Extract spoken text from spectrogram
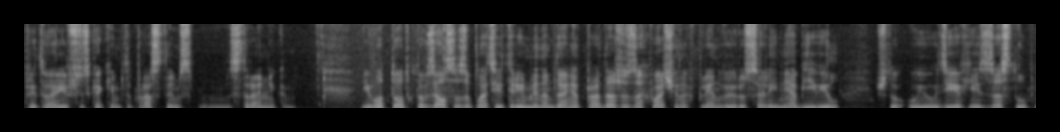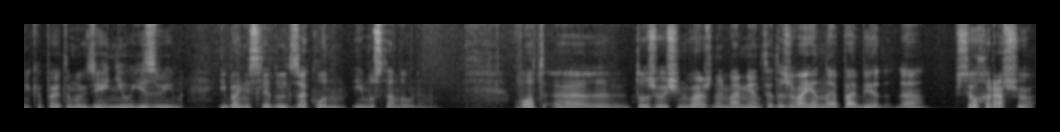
притворившись каким-то простым странником. И вот тот, кто взялся заплатить римлянам дань от продажи захваченных в плен в Иерусалиме, объявил, что у иудеев есть заступника, поэтому иудеи неуязвимы, ибо они следуют законам, им установленным. Вот э, тоже очень важный момент. Это же военная победа, да? Все хорошо.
